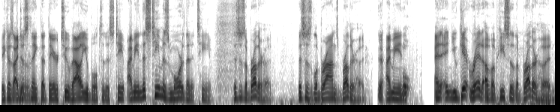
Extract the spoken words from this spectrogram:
because I just Mhm. think that they are too valuable to this team. I mean, this team is more than a team. This is a brotherhood. This is LeBron's brotherhood. Yeah. I mean, and and you get rid of a piece of the brotherhood,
